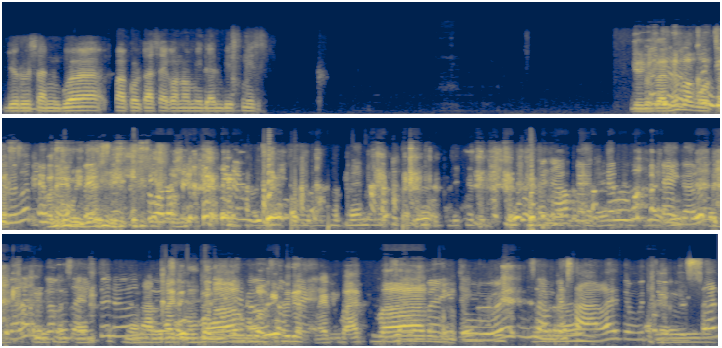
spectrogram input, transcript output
jurusan gua Fakultas Ekonomi dan Bisnis. Jurusan lu Kok juru- kok fakultas jurusan ekonomi FEB dan sih? bisnis. Kenapa ya lu, Bang? Eh, lu, lu, usah itu dong. Aduh bang, bang itu udah keren banget bang. Sampai salah nyebut jurusan.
